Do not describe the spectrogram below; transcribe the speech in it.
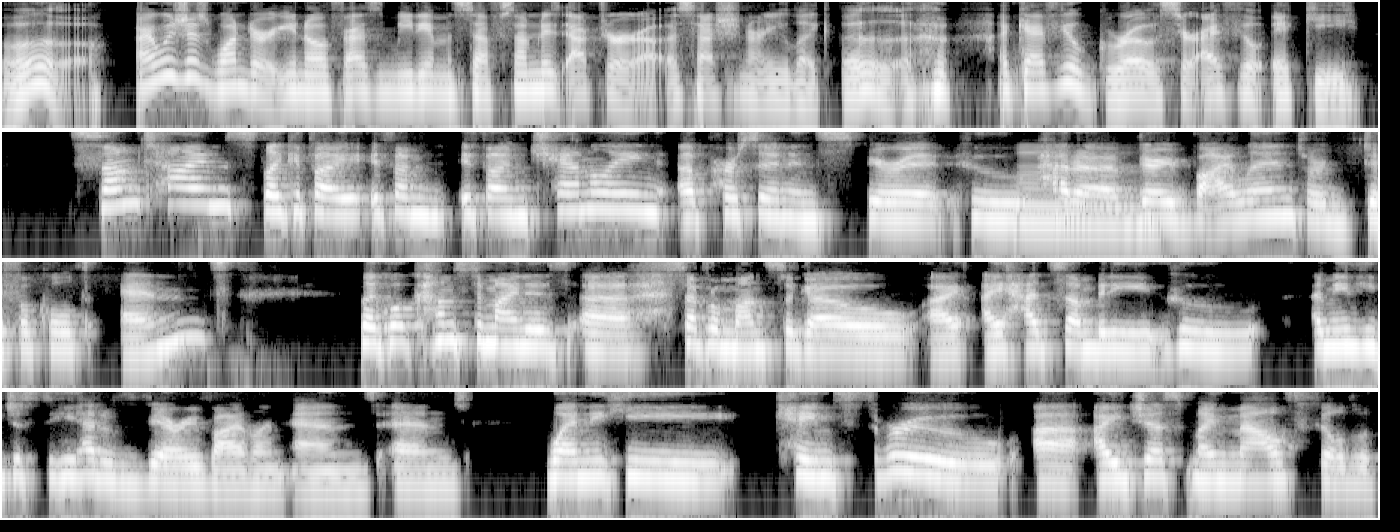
ugh? I always just wonder, you know, if as a medium and stuff, some days after a session, are you like, ugh? Like, I feel gross or I feel icky. sometimes like if i if i'm if i'm channeling a person in spirit who had a Mm. very violent or difficult end like what comes to mind is uh several months ago i i had somebody who i mean he just he had a very violent end and when he came through uh, i just my mouth filled with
